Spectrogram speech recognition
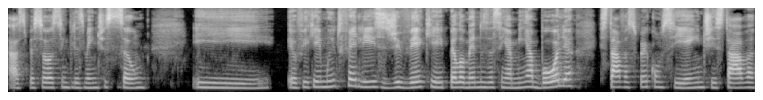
as pessoas simplesmente são. E eu fiquei muito feliz de ver que, pelo menos assim, a minha bolha estava super consciente, estava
